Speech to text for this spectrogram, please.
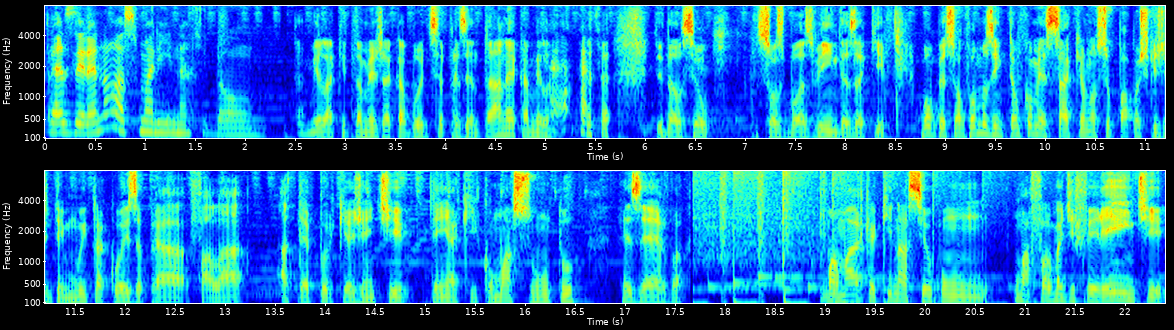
Prazer é nosso, Marina. Que bom. Camila aqui também já acabou de se apresentar, né, Camila? de dar o seu suas boas-vindas aqui. Bom, pessoal, vamos então começar aqui o nosso papo. Acho que a gente tem muita coisa para falar, até porque a gente tem aqui como assunto reserva. Uma marca que nasceu com uma forma diferente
